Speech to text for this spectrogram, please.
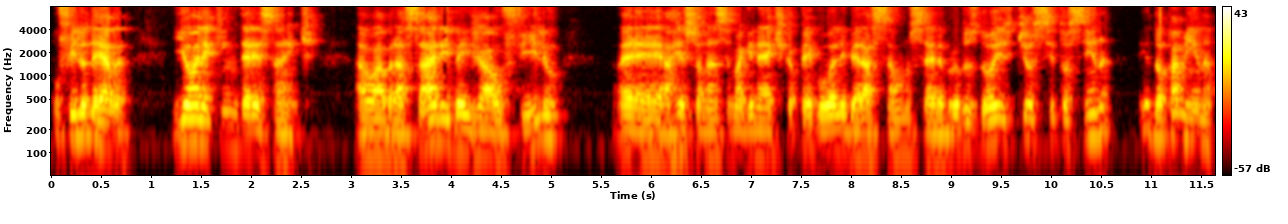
o filho dela. E olha que interessante, ao abraçar e beijar o filho, é, a ressonância magnética pegou a liberação no cérebro dos dois de ocitocina e dopamina.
